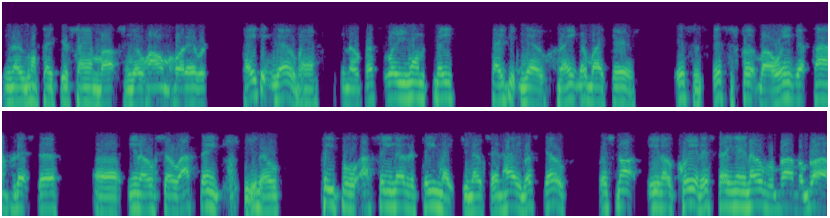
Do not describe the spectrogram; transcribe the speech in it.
You know, to take your sandbox and go home or whatever. Take it and go, man. You know, if that's the way you want it to be, take it and go. There ain't nobody cares. This is this is football. We ain't got time for that stuff. Uh, you know, so I think, you know, people I've seen other teammates, you know, saying, Hey, let's go. Let's not, you know, quit. This thing ain't over, blah, blah, blah.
